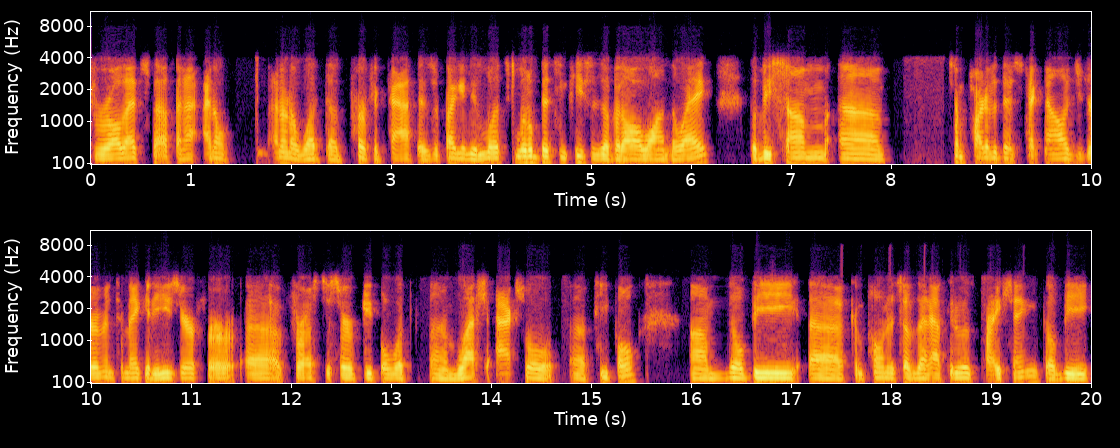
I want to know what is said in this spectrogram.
through all that stuff. And I, I, don't, I don't know what the perfect path is. If I give you little, little bits and pieces of it all along the way, there'll be some, uh, some part of it that's technology driven to make it easier for, uh, for us to serve people with um, less actual uh, people. Um, there'll be uh, components of that have to do with pricing. There'll be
